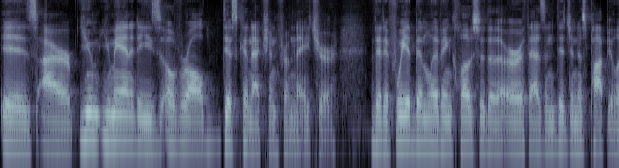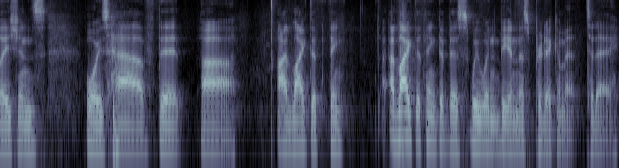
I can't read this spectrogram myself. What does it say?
is our hum, humanity's overall disconnection from nature. That if we had been living closer to the earth as indigenous populations always have, that uh, I'd like to think I'd like to think that this we wouldn't be in this predicament today.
